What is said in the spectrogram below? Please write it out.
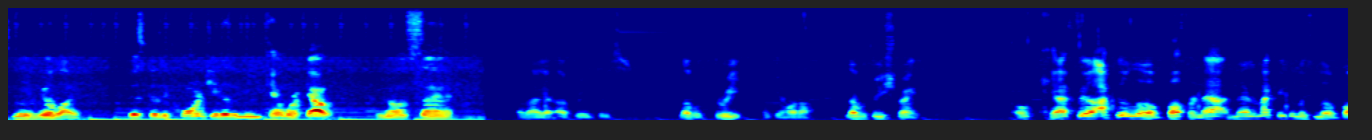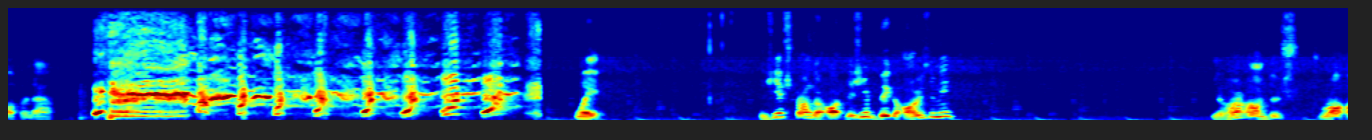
It's me in real life. Just because of quarantine doesn't mean you can't work out. You know what I'm saying? Hold on, I gotta upgrade this. Level three. Okay, hold on. Level three strength. Okay, I feel I feel a little buffer now. Man, my character looks a little buffer now. Wait. Does she have stronger? Does she have bigger arms than me? Yeah, her arms are strong.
